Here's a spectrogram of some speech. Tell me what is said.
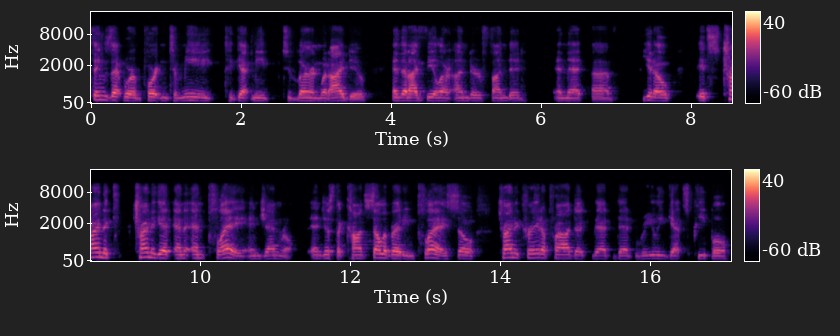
things that were important to me to get me to learn what I do and that I feel are underfunded and that, uh, you know, it's trying to trying to get and and play in general and just the con celebrating play. So trying to create a product that that really gets people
